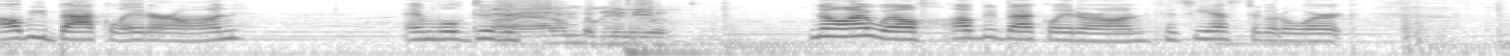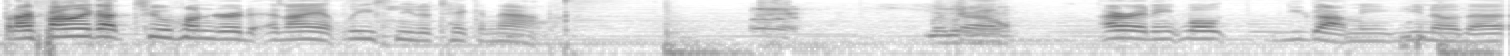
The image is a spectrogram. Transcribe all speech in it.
I'll be back later on. And we'll do this. Alright, I don't believe you. No, I will. I'll be back later on because he has to go to work. But I finally got 200 and I at least need to take a nap. Alright. Let me Okay. know. Alrighty, well, you got me. You know that.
